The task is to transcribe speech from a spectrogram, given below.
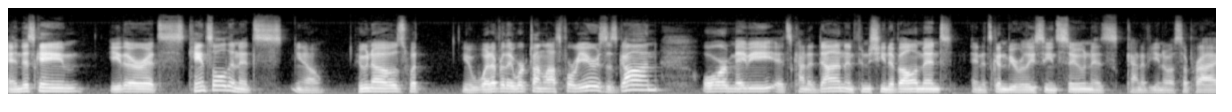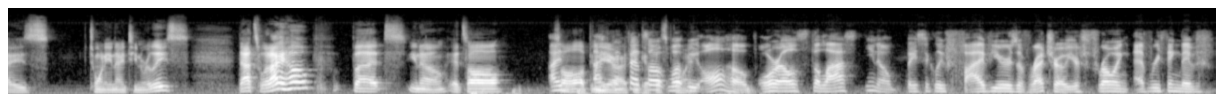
And this game, either it's canceled and it's, you know, who knows what you know whatever they worked on the last four years is gone, or maybe it's kind of done and finishing development and it's going to be releasing soon as kind of you know a surprise 2019 release. That's what I hope, but you know it's all it's I, all up in the I air. think I think that's all, what point. we all hope, or else the last, you know, basically five years of retro, you're throwing everything they've,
